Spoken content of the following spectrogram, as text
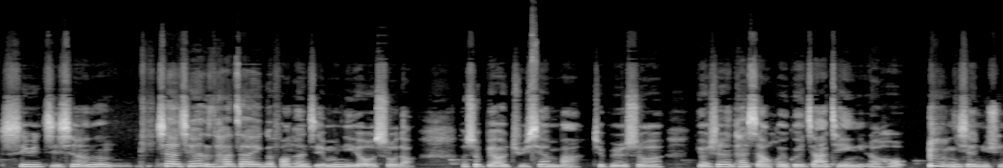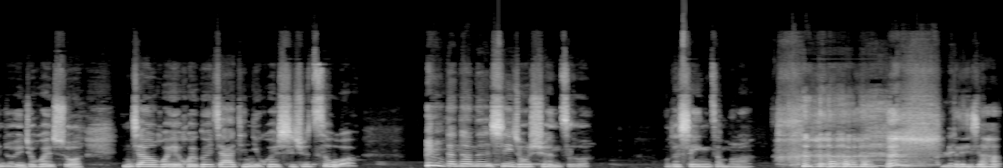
始于极限。那现在千子她在一个访谈节目里有说到，她说不要局限吧。就比如说有些人他想回归家庭，然后 一些女性主义就会说，你这样回回归家庭，你会失去自我。但他那是一种选择。我的声音怎么了？等一下。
